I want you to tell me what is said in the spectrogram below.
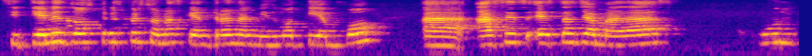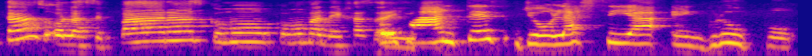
si tienes dos, tres personas que entran al mismo tiempo, ah, ¿haces estas llamadas juntas o las separas? ¿Cómo, cómo manejas ahí? Pues antes yo las hacía en grupo,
